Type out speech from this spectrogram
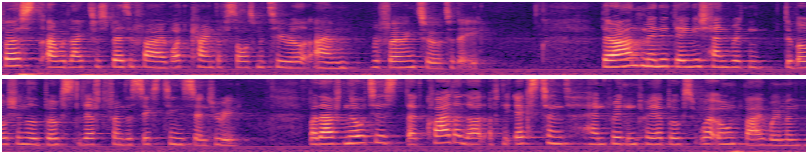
At first, I would like to specify what kind of source material I'm referring to today. There aren't many Danish handwritten devotional books left from the 16th century, but I've noticed that quite a lot of the extant handwritten prayer books were owned by women.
